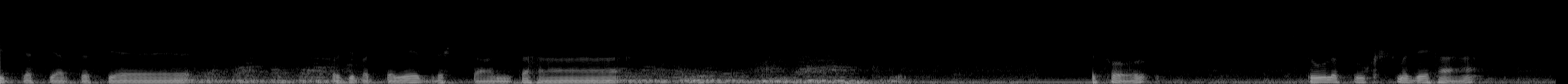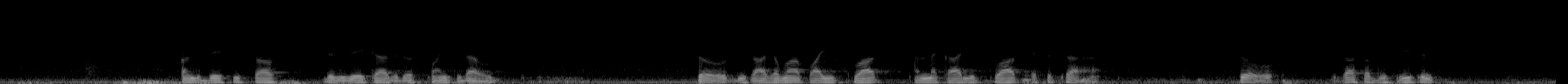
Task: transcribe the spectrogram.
इत्यस्य अर्थस्य प्रतिपत्तये Therefore, Stula Sukshma Deha on the basis of the Viveka that was pointed out. So, this Agama Payitvat, Annakaryatvat, etc. So, because of this reason,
